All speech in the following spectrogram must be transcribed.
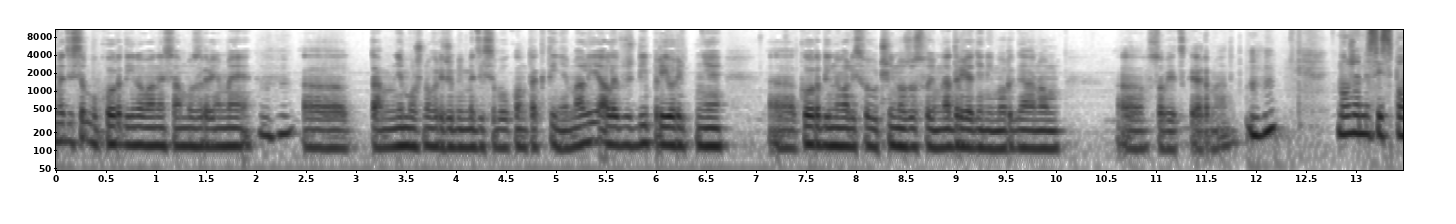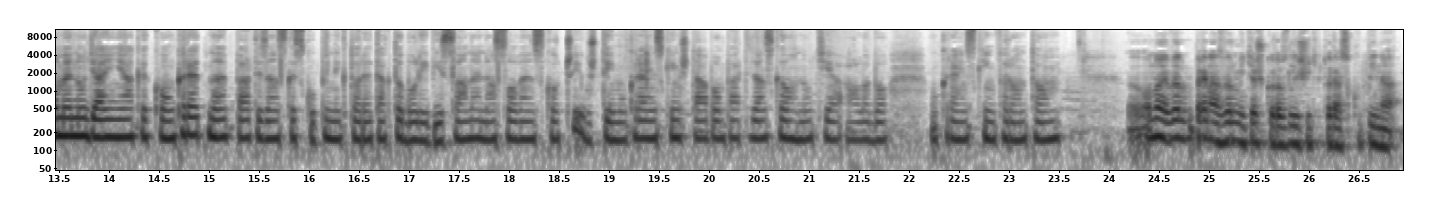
medzi sebou koordinované samozrejme. Mm-hmm. Tam nemôžno hovoriť, že by medzi sebou kontakty nemali, ale vždy prioritne e, koordinovali svoju činnosť so svojím nadriadeným orgánom sovietskej armády. Mm-hmm. Môžeme si spomenúť aj nejaké konkrétne partizánske skupiny, ktoré takto boli vyslané na Slovensko, či už tým ukrajinským štábom partizánskeho hnutia alebo ukrajinským frontom. Ono je veľ, pre nás veľmi ťažko rozlíšiť, ktorá skupina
